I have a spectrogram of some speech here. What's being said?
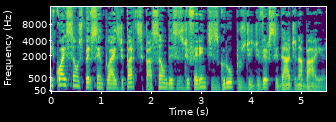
E quais são os percentuais de participação desses diferentes grupos de diversidade na Bayer?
